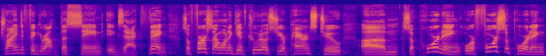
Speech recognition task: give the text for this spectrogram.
trying to figure out the same exact thing. So, first, I want to give kudos to your parents to um, supporting or for supporting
